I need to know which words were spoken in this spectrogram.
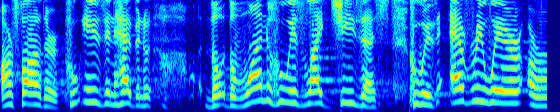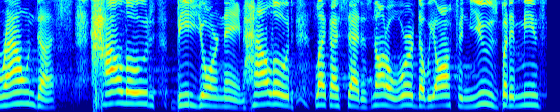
Our Father who is in heaven, the, the one who is like Jesus, who is everywhere around us, hallowed be your name. Hallowed, like I said, is not a word that we often use, but it means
